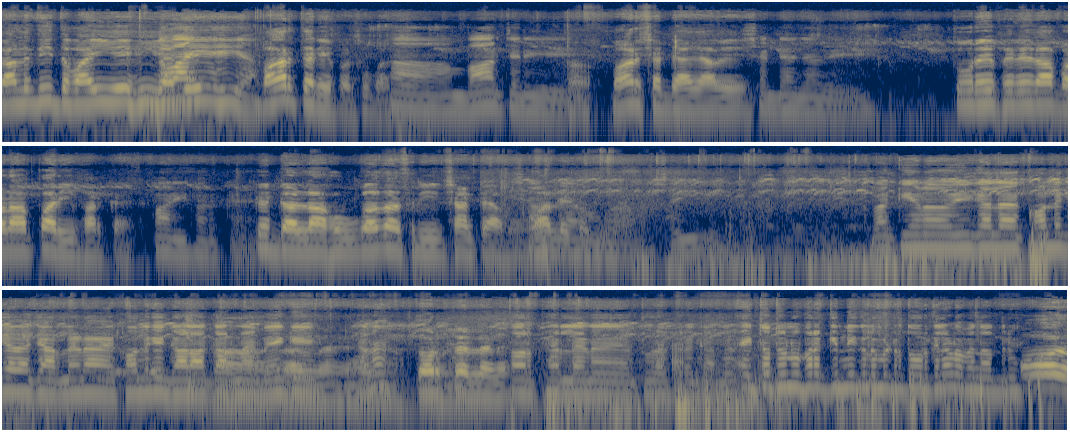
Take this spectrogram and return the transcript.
ਗੱਲ ਦੀ ਦਵਾਈ ਇਹੀ ਹੈ ਦਵਾਈ ਜੇ ਇਹੀ ਆ ਬਾਹਰ ਚਰੇ ਪਸ਼ੂ ਬਸ। ਹਾਂ ਬਾਹਰ ਚਰੇ। ਹਾਂ, ਬਾਹਰ ਛੱਡਿਆ ਜਾਵੇ। ਛੱਡਿਆ ਜਾਵੇ। ਤੁਰੇ ਫਿਰੇ ਦਾ ਬੜਾ ਭਾਰੀ ਫ਼ਰਕ ਹੈ। ਭਾਰੀ ਫ਼ਰਕ ਹੈ। ਢਿੱਡ ਡੱਲਾ ਹੋਊਗਾ ਉਹਦਾ ਸਰੀਰ ਛਾਂਟਿਆ ਹੋਊਗਾ ਵਾਲੇ ਛਾਂਟਿਆ ਹੋਊਗਾ, ਸਹੀ ਹੈ। ਬਾਕੀ ਹੁਣ ਉਹੀ ਗੱਲ ਹੈ, ਖੁੱਲ ਗਿਆ ਤਾਂ ਚਰ ਲੈਣਾ ਹੈ ਖੁੱਲ ਕੇ ਗਾਲਾ ਕਰਨਾ ਹੈ ਬਹਿ ਕੇ ਹੈਨਾ? ਤੁਰ ਫਿਰ ਲੈਣਾ। ਤੁਰ ਫਿਰ ਲੈਣਾ ਹੈ ਤੁਰ ਫਿਰ ਕਰਨਾ। ਇੱਥੋਂ ਤੁਹਾਨੂੰ ਫਿਰ ਕਿੰਨੇ ਕਿਲੋਮੀਟਰ ਤੁਰ ਕੇ ਲੈਣਾ ਪੈਂਦਾ ਉਧਰ? ਆਹ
